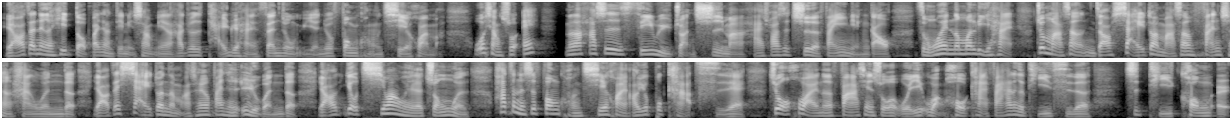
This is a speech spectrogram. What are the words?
然后在那个 Hito 颁奖典礼上面，他就是台日韩三种语言就疯狂切换嘛。我想说，哎，难道他是 Siri 转世吗？还是说他是吃了翻译年糕？怎么会那么厉害？就马上你知道下一段马上翻成韩文的，然后在下一段呢马上又翻成日文的，然后又切换回了中文。他真的是疯狂切换，然后又不卡词哎。就后来呢发现说，我一往后看，发现他那个提词的是提空耳。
